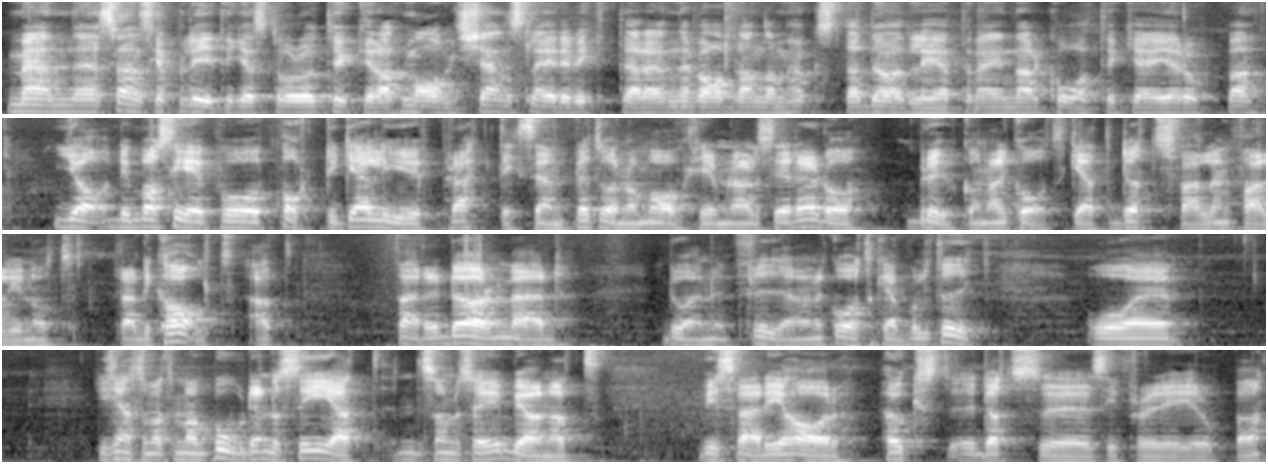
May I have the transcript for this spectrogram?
Men eh, svenska politiker står och tycker att magkänsla är det viktigare när vi har bland de högsta dödligheterna i narkotika i Europa. Ja, det är bara att se på Portugal är ju praktexemplet då när de avkriminaliserar då bruk av narkotika. Att dödsfallen faller något radikalt. Att färre dör med då en friare narkotikapolitik. Och det känns som att man borde ändå se att, som du säger Björn, att vi i Sverige har högst dödssiffror i Europa.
